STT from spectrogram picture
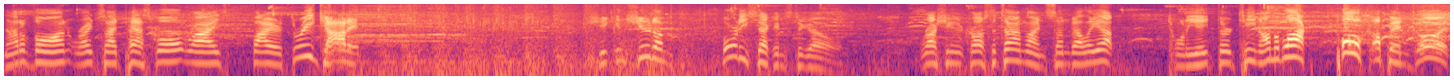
Now to Vaughn, right side Pasquale, rise, fire, three, got it. She can shoot them. 40 seconds to go. Rushing across the timeline, Sun Valley up. 28 13 on the block. Polk up and good.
